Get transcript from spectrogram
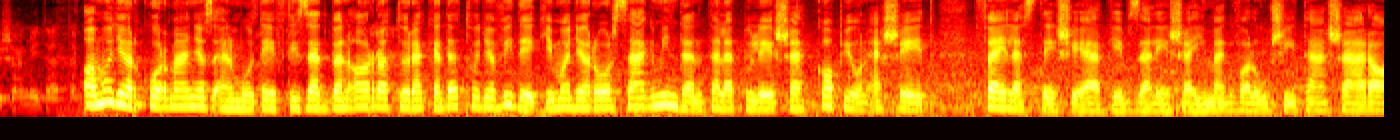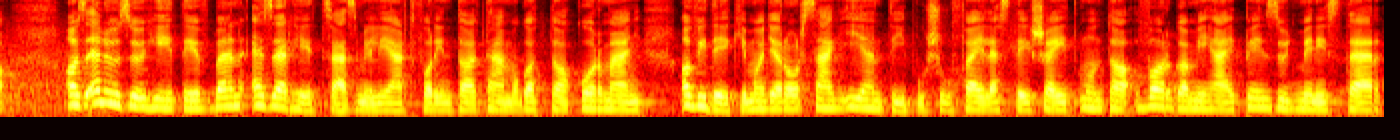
is említettek. A magyar kormány az elmúlt évtizedben arra törekedett, hogy a vidéki Magyarország minden települése kapjon esélyt fejlesztési elképzelései megvalósítására. Az előző hét évben 1700 milliárd forinttal támogatta a kormány a vidéki Magyarország ilyen típusú fejlesztéseit, mondta Varga Mihály pénzügyminiszter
